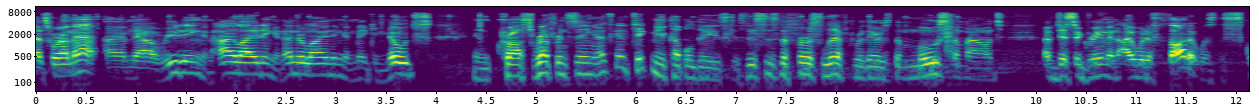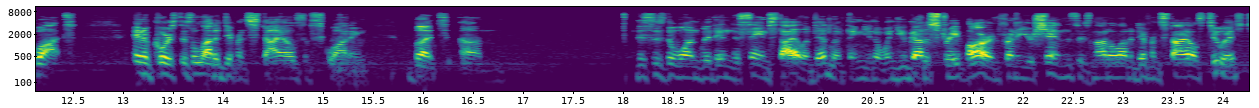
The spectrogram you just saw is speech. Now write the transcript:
that's where I'm at. I am now reading and highlighting and underlining and making notes and cross referencing. That's going to take me a couple days because this is the first lift where there's the most amount of disagreement. I would have thought it was the squat. And of course, there's a lot of different styles of squatting, but um, this is the one within the same style of deadlifting. You know, when you've got a straight bar in front of your shins, there's not a lot of different styles to it.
